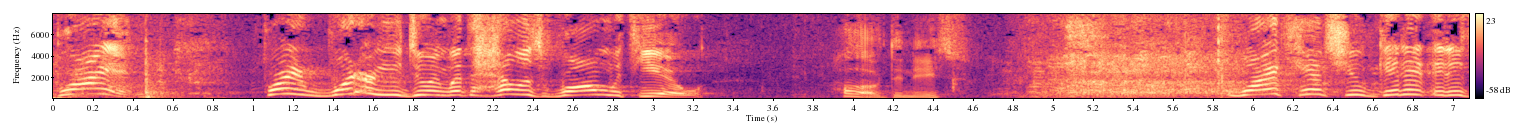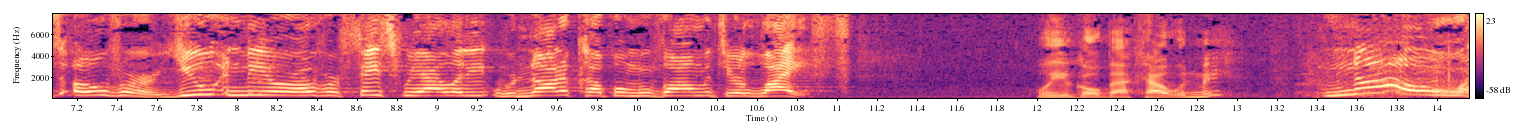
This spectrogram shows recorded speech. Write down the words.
Brian! Brian, what are you doing? What the hell is wrong with you? Hello, Denise. Why can't you get it? It is over. You and me are over. Face reality. We're not a couple. Move on with your life. Will you go back out with me? No!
